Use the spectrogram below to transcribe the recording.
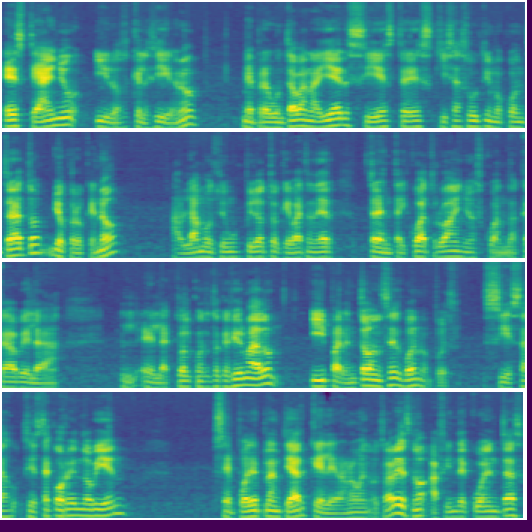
este año y los que le siguen, ¿no? Me preguntaban ayer si este es quizás su último contrato, yo creo que no. Hablamos de un piloto que va a tener 34 años cuando acabe la, el actual contrato que ha firmado y para entonces, bueno, pues si está, si está corriendo bien, se puede plantear que le renoven otra vez, ¿no? A fin de cuentas,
